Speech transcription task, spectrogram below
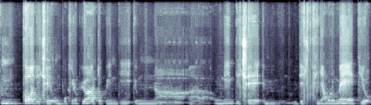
un codice un pochino più alto, quindi una, uh, un indice, um, definiamolo medio,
